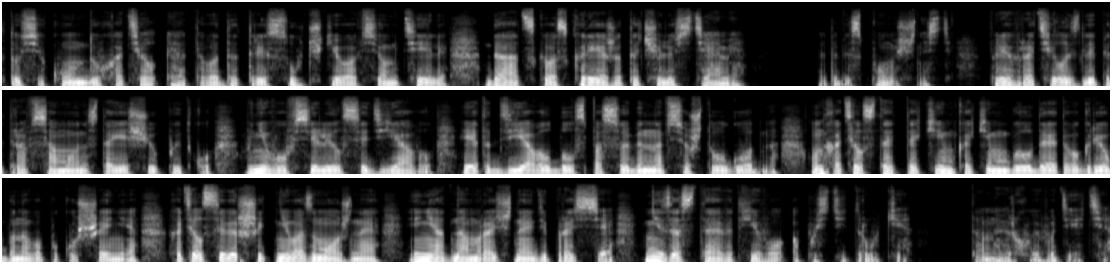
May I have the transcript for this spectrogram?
В ту секунду хотел этого до трясучки во всем теле, до адского скрежета челюстями — эта беспомощность превратилась для Петра в самую настоящую пытку. В него вселился дьявол, и этот дьявол был способен на все, что угодно. Он хотел стать таким, каким был до этого грёбаного покушения, хотел совершить невозможное, и ни одна мрачная депрессия не заставит его опустить руки. Там наверху его дети,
